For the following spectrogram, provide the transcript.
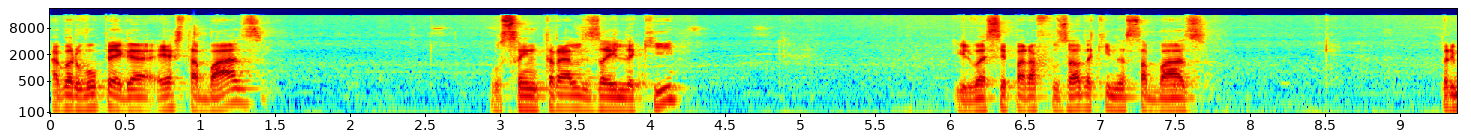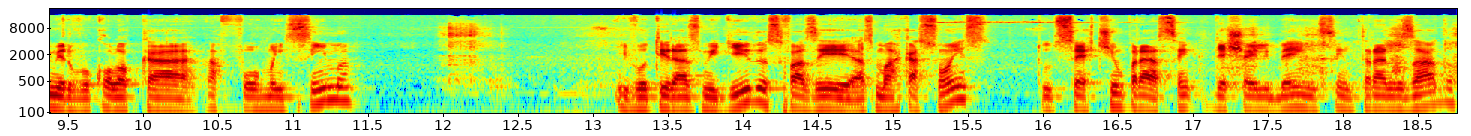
Agora eu vou pegar esta base Vou centralizar ele aqui. Ele vai ser parafusado aqui nessa base. Primeiro vou colocar a forma em cima. E vou tirar as medidas, fazer as marcações. Tudo certinho para deixar ele bem centralizado.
